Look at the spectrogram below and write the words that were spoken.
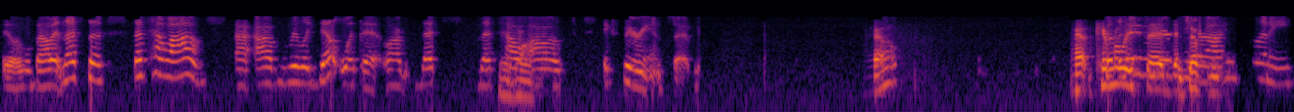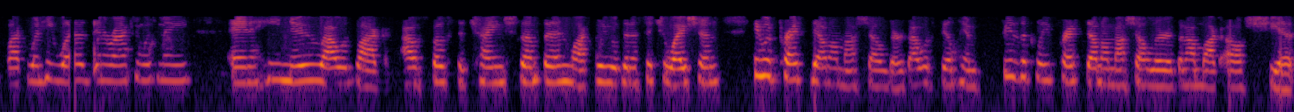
feel about it, and that's the that's how I've I, I've really dealt with it. Like that's that's how Mhm. I've experienced it. Yeah. Yeah, Kimberly said that American guy, he's funny. Like when he was interacting with me, and he knew I was like I was supposed to change something. Like we was in a situation, he would press down on my shoulders. I would feel him physically press down on my shoulders, and I'm like, oh shit,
